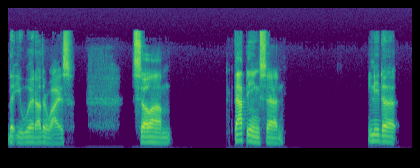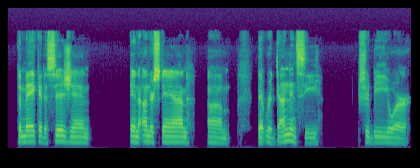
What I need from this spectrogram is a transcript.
that you would otherwise. So um that being said, you need to to make a decision and understand um that redundancy should be your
